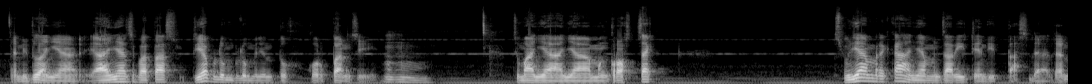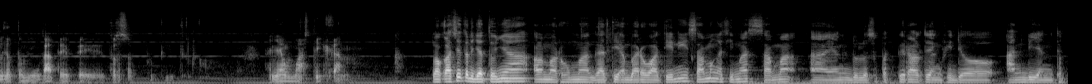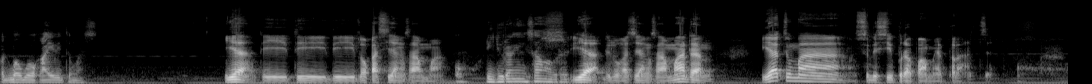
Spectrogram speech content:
Dan itu hanya ya hanya sebatas dia belum belum menyentuh korban sih. Mm-mm. cuma hanya hanya mengcross check sebenarnya mereka hanya mencari identitas da- dan ketemu KTP tersebut gitu. Hanya memastikan Lokasi terjatuhnya almarhumah Gati Ambarwati ini sama nggak sih mas sama eh, yang dulu sempat viral tuh yang video Andi yang tempat bawa-bawa kayu itu mas? iya di di di lokasi yang sama Oh di jurang yang sama berarti? iya di lokasi yang sama dan ya cuma selisih berapa meter aja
